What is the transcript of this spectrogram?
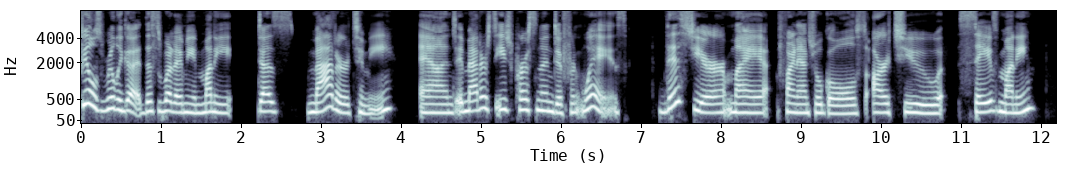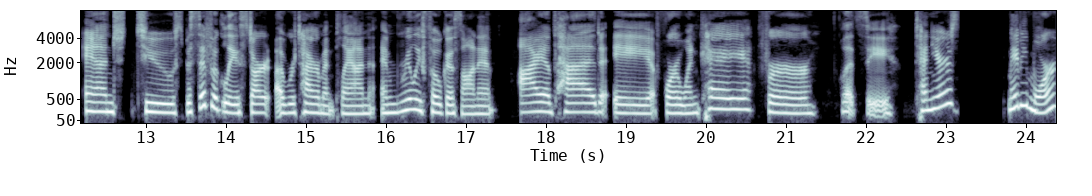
feels really good. This is what I mean. Money does matter to me and it matters to each person in different ways. This year, my financial goals are to save money and to specifically start a retirement plan and really focus on it. I have had a 401k for, let's see, 10 years, maybe more,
